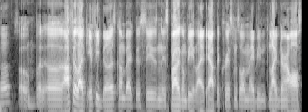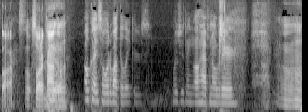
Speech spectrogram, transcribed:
Uh-huh. So, but uh, I feel like if he does come back this season, it's probably gonna be like after Christmas or maybe like during All Star, so, sort of kind Yeah. of. Okay, so what about the Lakers? What do you think gonna happen over there? Uh-huh.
